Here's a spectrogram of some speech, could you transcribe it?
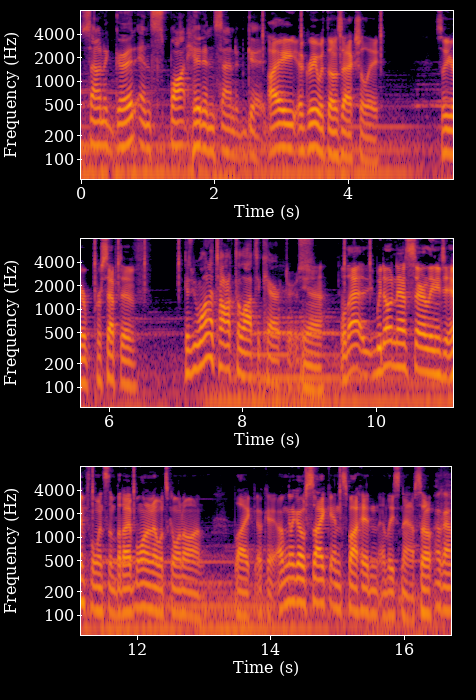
sounded good, and spot hidden sounded good. I agree with those actually. So you're perceptive. Because we want to talk to lots of characters. Yeah. Well, that we don't necessarily need to influence them, but I want to know what's going on. Like, okay, I'm gonna go psych and spot hidden at least now. So, Okay.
